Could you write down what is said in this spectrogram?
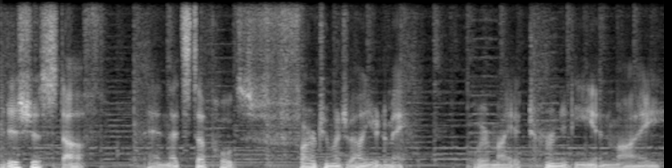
it is just stuff. And that stuff holds far too much value to me. Where my eternity and my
